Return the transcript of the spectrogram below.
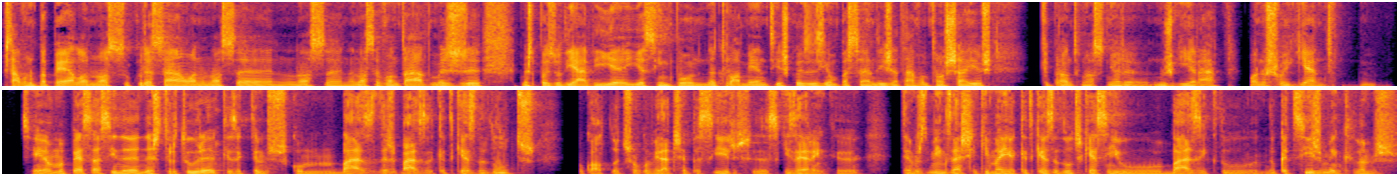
estavam no papel ou no nosso coração ou na nossa, na nossa, na nossa vontade, mas, mas depois o dia a dia ia se impondo naturalmente e as coisas iam passando e já estavam tão cheias que pronto, o Nosso Senhor nos guiará ou nos foi guiando. Sim, é uma peça assim na, na estrutura, quer dizer, que temos como base das bases a catequese de adultos, o qual todos são convidados sempre a seguir, se quiserem, que temos domingos às 5 e meia catequese adultos, que é assim o básico do, do catecismo, em que vamos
